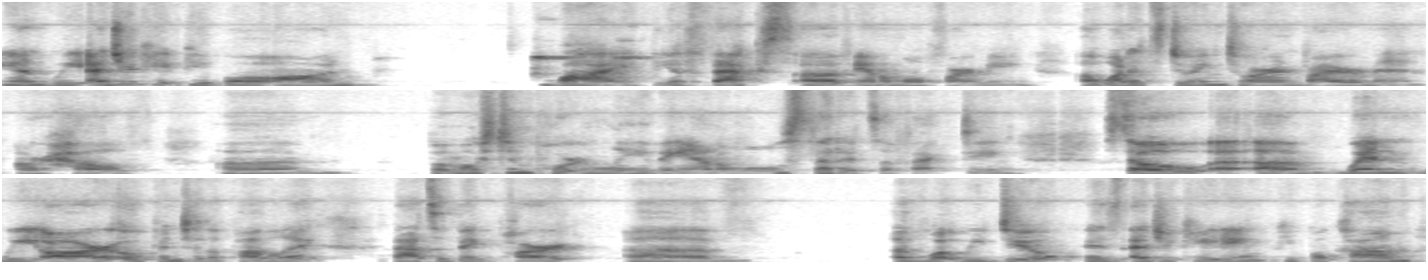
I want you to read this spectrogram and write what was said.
and we educate people on why, the effects of animal farming, uh, what it's doing to our environment, our health, um, but most importantly, the animals that it's affecting. So uh, um, when we are open to the public, that's a big part of, of what we do is educating. People come,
